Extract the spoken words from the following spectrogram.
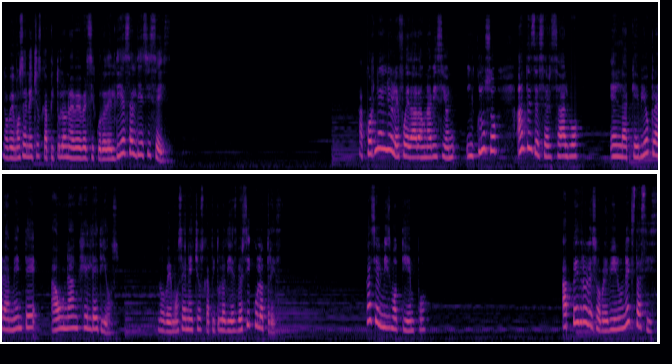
Lo vemos en Hechos capítulo 9, versículo del 10 al 16. A Cornelio le fue dada una visión incluso antes de ser salvo, en la que vio claramente a un ángel de Dios. Lo vemos en Hechos capítulo 10, versículo 3. Casi al mismo tiempo, a Pedro le sobrevino un éxtasis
